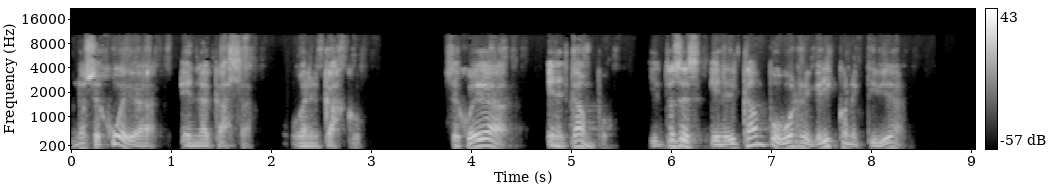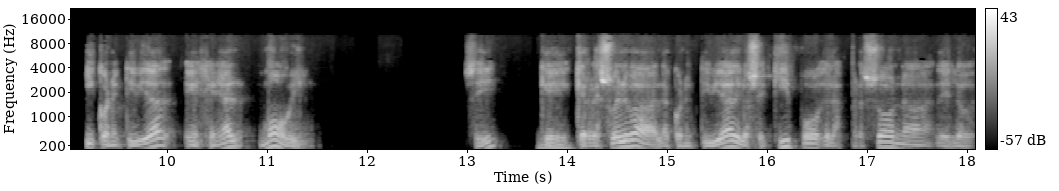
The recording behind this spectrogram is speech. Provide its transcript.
no se juega en la casa o en el casco, se juega en el campo. Y entonces, en el campo vos requerís conectividad y conectividad en general móvil, ¿sí? Que, resuelva la conectividad de los equipos, de las personas, de,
